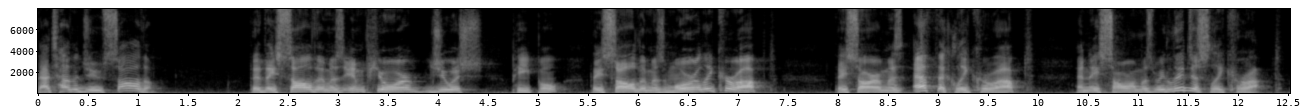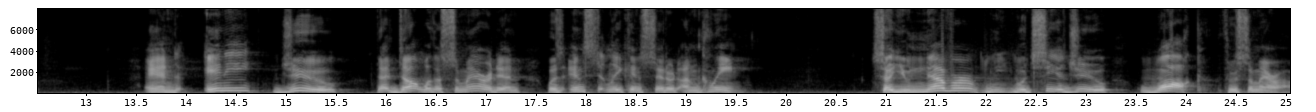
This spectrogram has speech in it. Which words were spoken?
That's how the Jews saw them. That they saw them as impure Jewish people, they saw them as morally corrupt, they saw them as ethically corrupt, and they saw them as religiously corrupt. And any Jew that dealt with a Samaritan was instantly considered unclean. So you never would see a Jew walk through Samaria.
